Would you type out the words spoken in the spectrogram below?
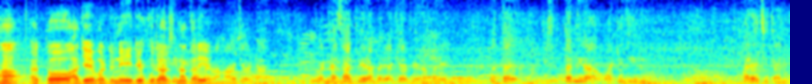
હા તો આજે વડની જે પૂજા અર્ચના કરી કરવામાં આવે છે. વડના વડના સાત ફેરા ફરે અગિયાર ફેરા ફરે. બધા સૂતરની આ વાટીથી ફરે છે ચાલી.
